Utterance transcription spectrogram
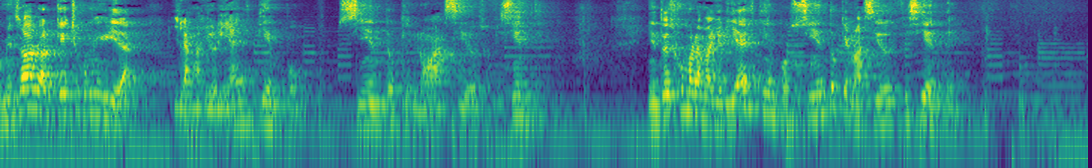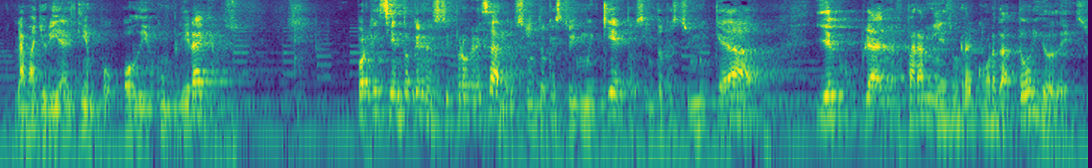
Comienzo a hablar qué he hecho con mi vida y la mayoría del tiempo siento que no ha sido suficiente. Y entonces como la mayoría del tiempo siento que no ha sido suficiente, la mayoría del tiempo odio cumplir años. Porque siento que no estoy progresando, siento que estoy muy quieto, siento que estoy muy quedado. Y el cumpleaños para mí es un recordatorio de eso.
